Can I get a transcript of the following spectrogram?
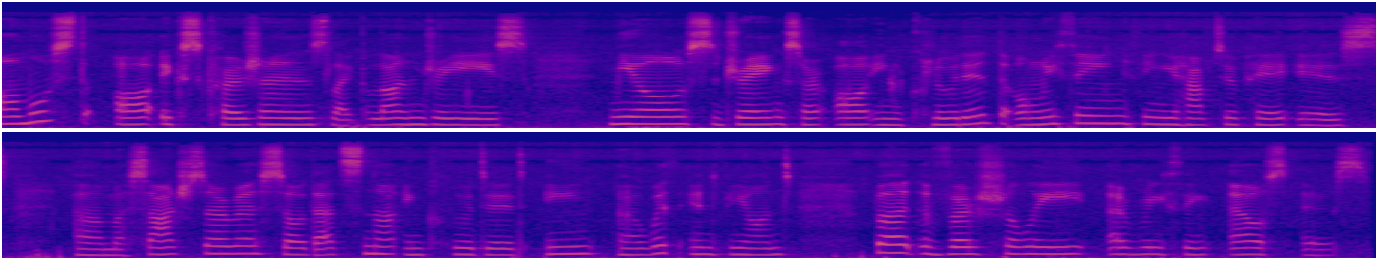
almost all excursions like laundries meals drinks are all included. The only thing thing you have to pay is uh, massage service. So that's not included in uh, with and beyond. But virtually everything else is.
